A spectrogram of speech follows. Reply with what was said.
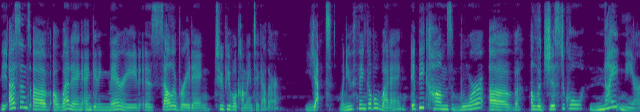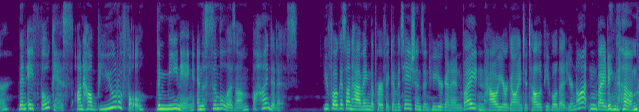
The essence of a wedding and getting married is celebrating two people coming together. Yet, when you think of a wedding, it becomes more of a logistical nightmare than a focus on how beautiful the meaning and the symbolism behind it is. You focus on having the perfect invitations and who you're going to invite and how you're going to tell the people that you're not inviting them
